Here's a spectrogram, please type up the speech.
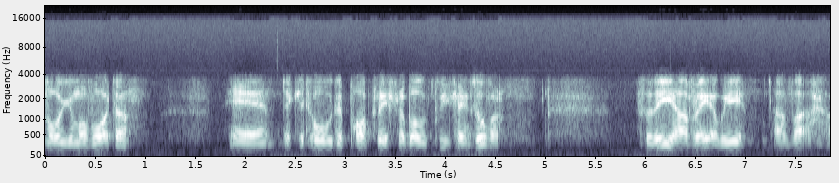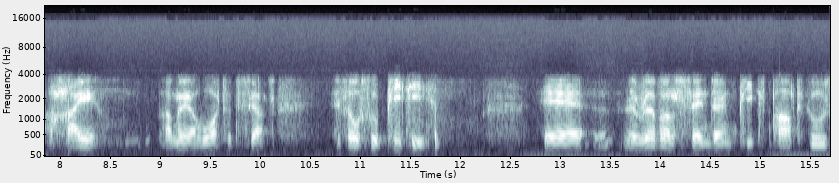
volume of water uh, they could hold the population about three times over. So there you have right away a, a high amount of water to search. It's also peaty. Uh, the rivers send down peat particles,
